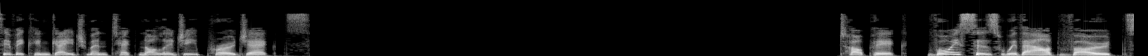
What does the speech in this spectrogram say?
civic engagement technology projects. Topic: Voices without votes.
